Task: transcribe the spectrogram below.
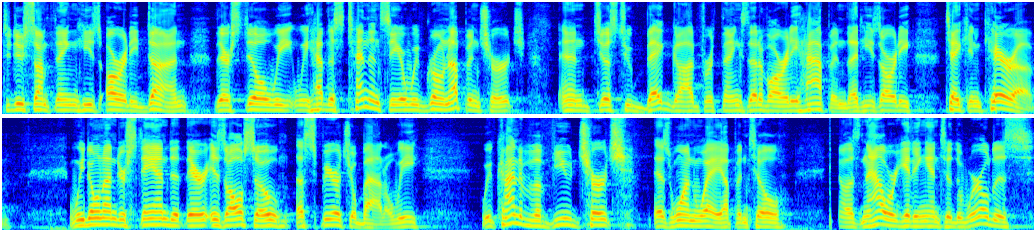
to do something He's already done. They're still, we, we have this tendency, or we've grown up in church, and just to beg God for things that have already happened, that He's already taken care of. We don't understand that there is also a spiritual battle. We, we've kind of viewed church as one way up until as now we're getting into the world is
